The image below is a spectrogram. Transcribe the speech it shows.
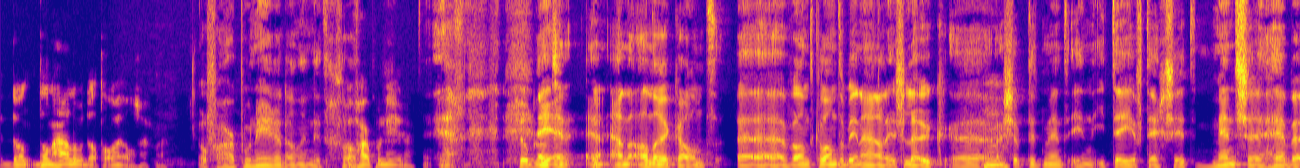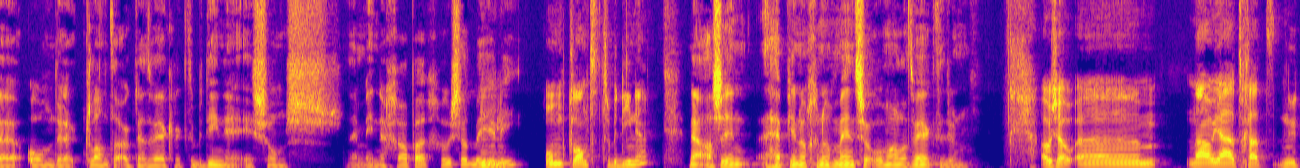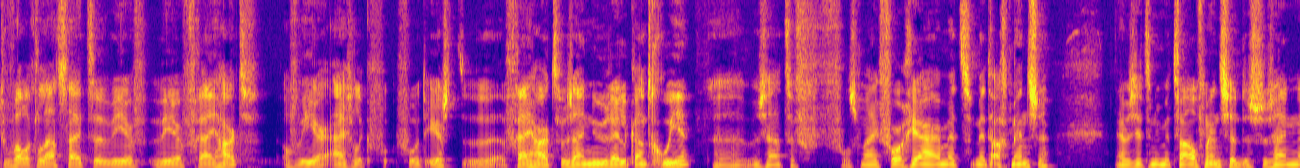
dan, dan halen we dat al wel, zeg maar. Of harpoeneren dan in dit geval. Of harponeren. Ja. Veel bloed. Hey, en en aan de andere kant, want klanten binnenhalen is leuk Hmm. als je op dit moment in IT of tech zit. Mensen hebben om de klanten ook daadwerkelijk te bedienen is soms minder grappig. Hoe is dat bij Hmm. jullie? Om klanten te bedienen? Nou, als in, heb je nog genoeg mensen om al het werk te doen? Oh zo, ehm, nou ja, het gaat nu toevallig de laatste tijd eh, weer, weer vrij hard. Of weer, eigenlijk voor, voor het eerst eh, vrij hard. We zijn nu redelijk aan het groeien. Eh, we zaten volgens mij vorig jaar met, met acht mensen. En we zitten nu met twaalf mensen. Dus we zijn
